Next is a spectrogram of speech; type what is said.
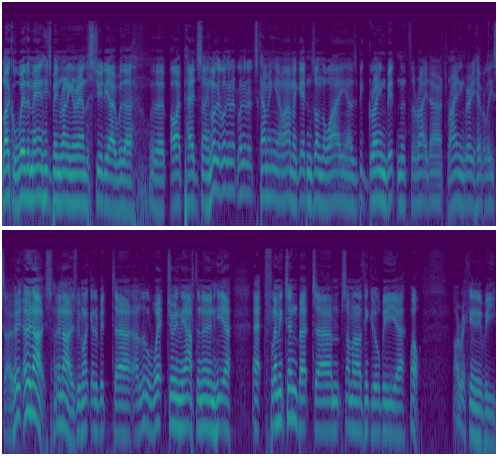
local weatherman, he's been running around the studio with a with a iPad saying, "Look at it, look at it, look at it, it's coming. You know, Armageddon's on the way. You know, there's a big green bit and it's the radar. It's raining very heavily. So who, who knows? Who knows? We might get a bit uh, a little wet during the afternoon here at Flemington, but um, someone I think will be uh, well. I reckon he'll be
